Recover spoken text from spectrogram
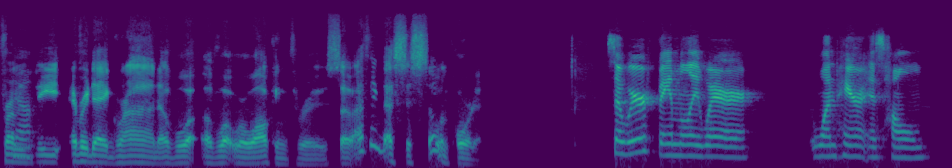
from yeah. the everyday grind of what of what we're walking through so i think that's just so important so we're a family where one parent is home.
